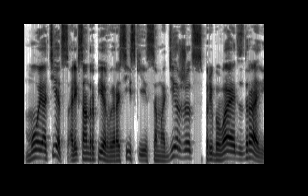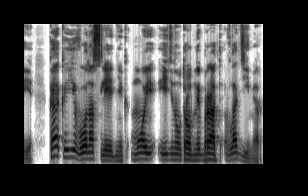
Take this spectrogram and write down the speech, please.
Мой отец, Александр I, российский самодержец, пребывает в здравии, как и его наследник, мой единоутробный брат Владимир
